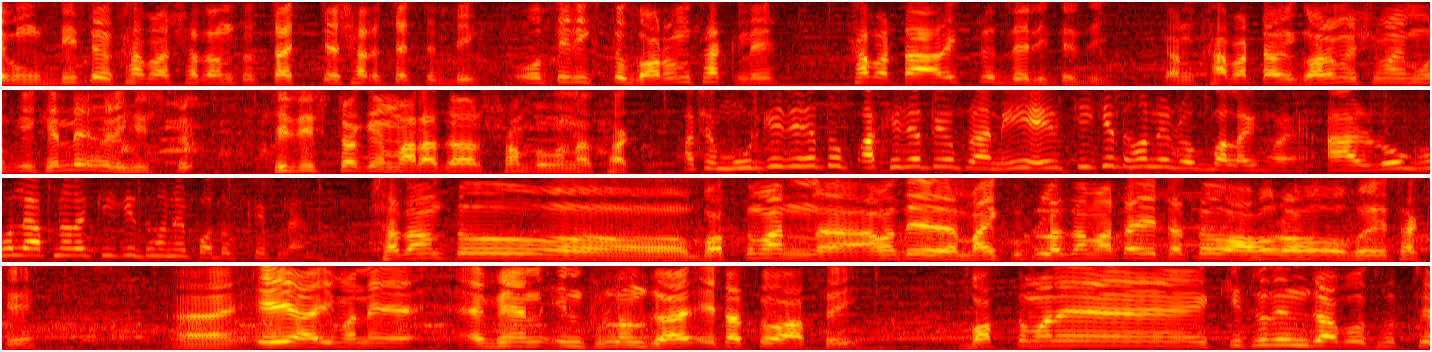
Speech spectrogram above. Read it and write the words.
এবং দ্বিতীয় খাবার সাধারণত চারটে সাড়ে চারটের দিক। অতিরিক্ত গরম থাকলে খাবারটা আরেকটু দেরিতে দিই কারণ খাবারটা ওই গরমের সময় মুরগি খেলে ওই হিট স্টকে মারা যাওয়ার সম্ভাবনা থাকে। আচ্ছা মুরগি যেহেতু পাখি জাতীয় প্রাণী এর কি কি ধরনের রোগ বালাই হয়? আর রোগ হলে আপনারা কি কি ধরনের পদক্ষেপ নেন? সাধারণত বর্তমান আমাদের মাইক্রোপ্লাজামাটা এটা তো অহরহ হয়ে থাকে। এআই মানে এভিয়ান ইনফ্লুয়েঞ্জা এটা তো আছেই। বর্তমানে কিছুদিন যাবৎ হচ্ছে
